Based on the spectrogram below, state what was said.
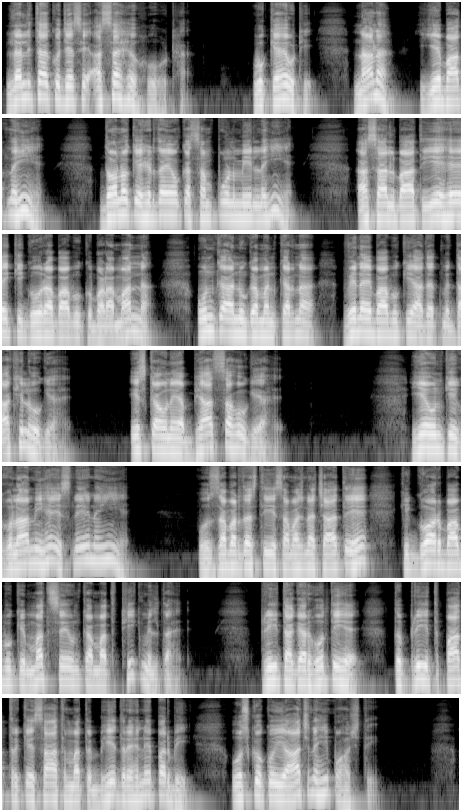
ललिता को जैसे असह्य हो उठा। वो कह उठी ना ना ये बात नहीं है। दोनों के हृदयों का संपूर्ण मेल नहीं है। असल बात यह है कि गोरा बाबू को बड़ा मानना उनका अनुगमन करना विनय बाबू की आदत में दाखिल हो गया है। इसका उन्हें अभ्यास सा हो गया है। ये उनकी गुलामी है स्नेह नहीं है। वो ज़बरदस्ती ये समझना चाहते हैं कि गौर बाबू के मत से उनका मत ठीक मिलता है। प्रीत अगर होती है तो प्रीत पात्र के साथ मतभेद रहने पर भी उसको कोई आँच नहीं पहुँचती।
